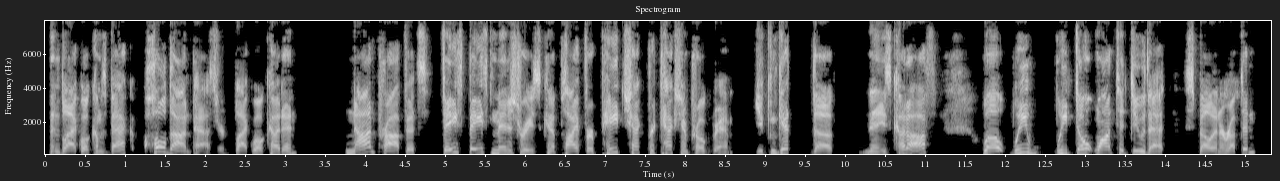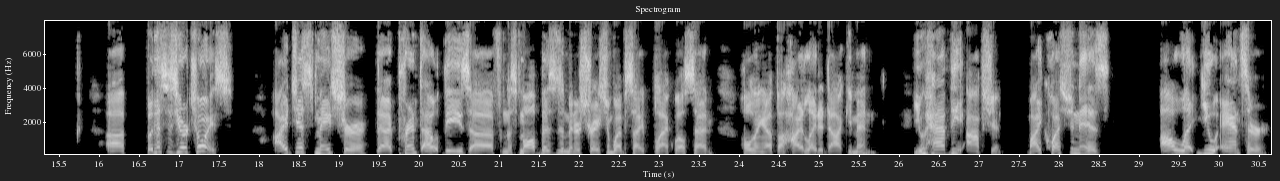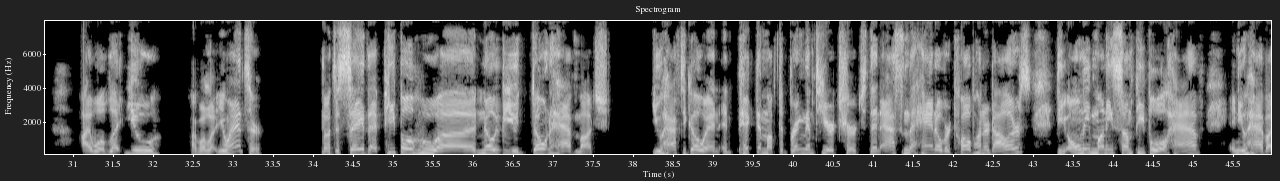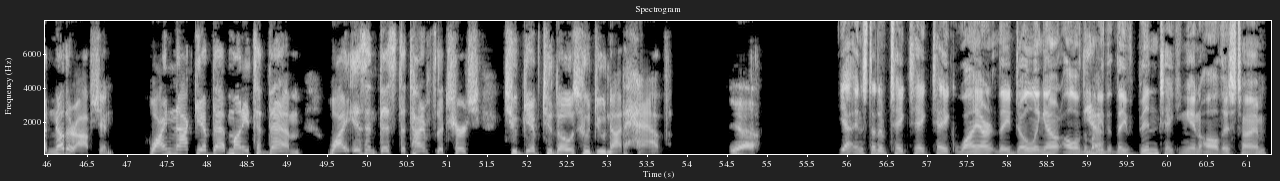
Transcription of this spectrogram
Then, Blackwell comes back. Hold on, Pastor. Blackwell cut in. Nonprofits, faith-based ministries can apply for paycheck protection program. You can get the, then he's cut off. Well, we, we don't want to do that, Spell interrupted. Uh, but this is your choice. I just made sure that I print out these uh, from the Small Business Administration website, Blackwell said, holding up a highlighted document. You have the option. My question is, I'll let you answer. I will let you, I will let you answer. But to say that people who uh, know you don't have much, you have to go in and pick them up to bring them to your church, then ask them to hand over $1,200, the only money some people will have, and you have another option. Why not give that money to them? Why isn't this the time for the church to give to those who do not have? Yeah. Yeah, instead of take, take, take, why aren't they doling out all of the money that they've been taking in all this time?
